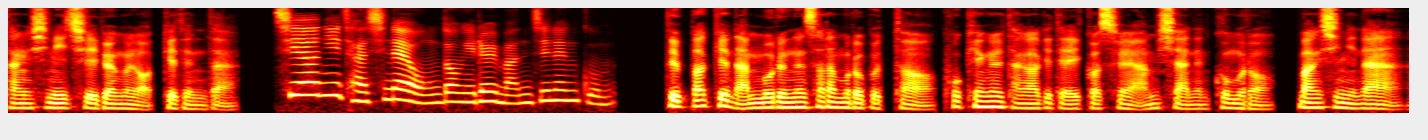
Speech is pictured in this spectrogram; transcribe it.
당신이 질병을 얻게 된다. 치안이 자신의 엉덩이를 만지는 꿈. 뜻밖의 남모르는 사람으로부터 폭행을 당하게 될 것을 암시하는 꿈으로 망신이나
